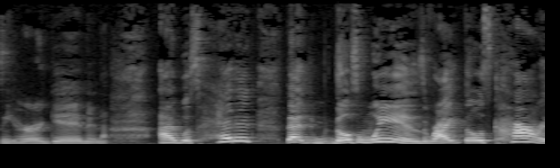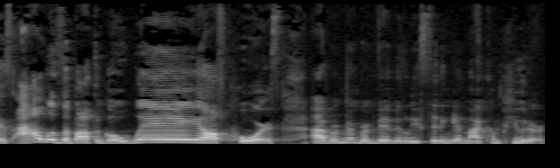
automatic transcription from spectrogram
see her again, and I was headed that those winds, right, those currents. I was about to go way off course. I remember vividly sitting at my computer,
